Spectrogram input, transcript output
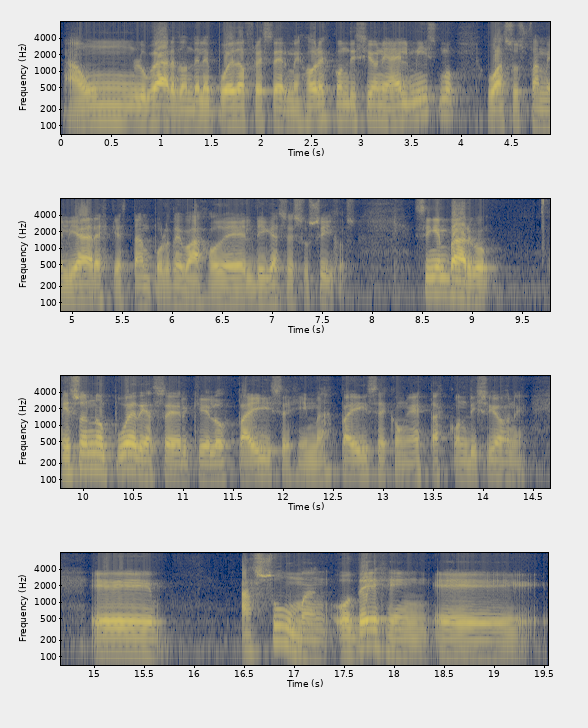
a un lugar donde le pueda ofrecer mejores condiciones a él mismo o a sus familiares que están por debajo de él, dígase sus hijos. Sin embargo, eso no puede hacer que los países y más países con estas condiciones eh, asuman o dejen eh,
